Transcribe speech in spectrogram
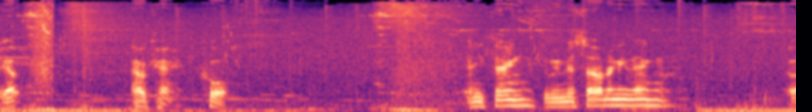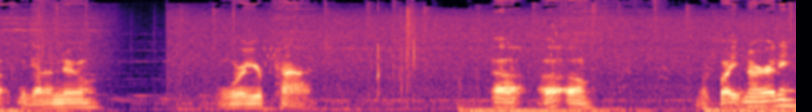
Yep. Okay, cool. Anything? Did we miss out anything? Oh, we got a new warrior pad. Uh, uh-oh. We're fighting already?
